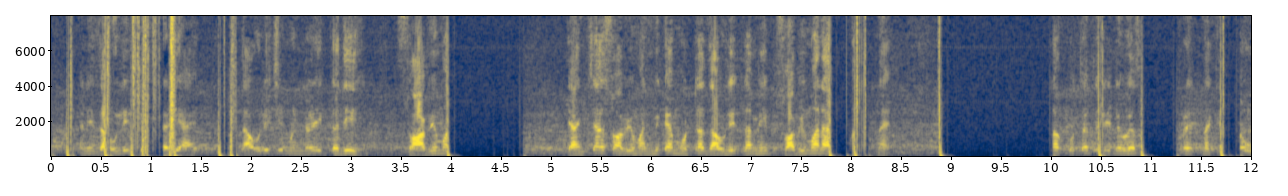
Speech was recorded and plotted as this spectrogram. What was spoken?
आणि जाऊलीची मंडळी आहेत जाऊलीची मंडळी कधी स्वाभिमान त्यांच्या स्वाभिमान मी काय मोठा जावलीतला मी स्वाभिमान म्हणत नाही. मला कुठेतरी प्रयत्न केला.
